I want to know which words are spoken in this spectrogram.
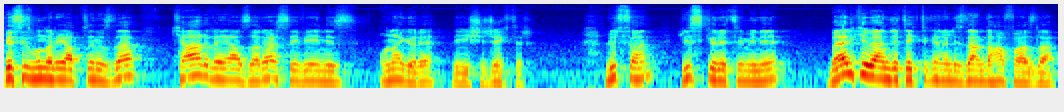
Ve siz bunları yaptığınızda kar veya zarar seviyeniz ona göre değişecektir. Lütfen risk yönetimini belki bence teknik analizden daha fazla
